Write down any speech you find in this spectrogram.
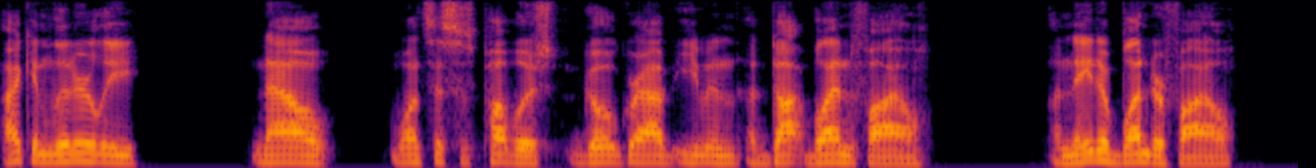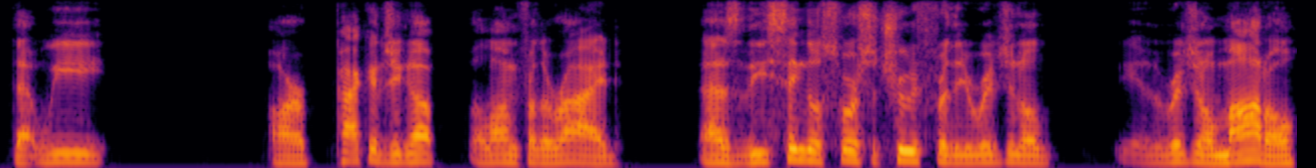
I can literally now, once this is published, go grab even a dot blend file, a native Blender file that we are packaging up along for the ride as the single source of truth for the original you know, original model.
